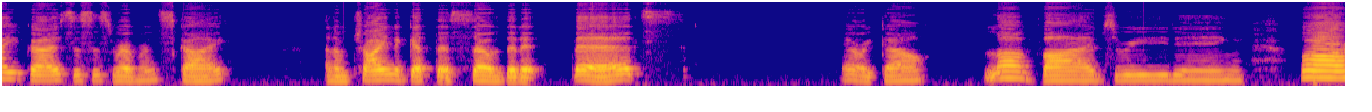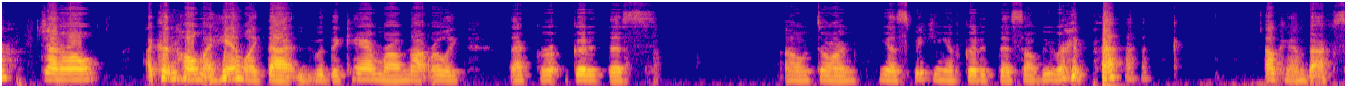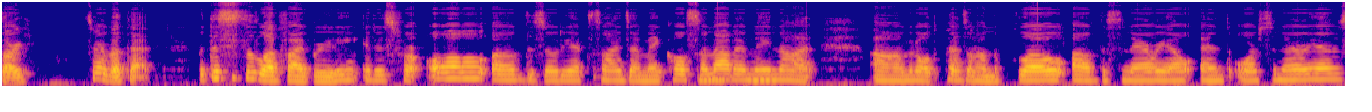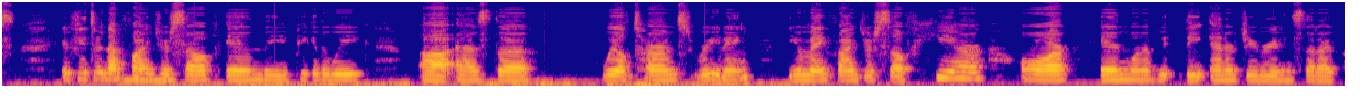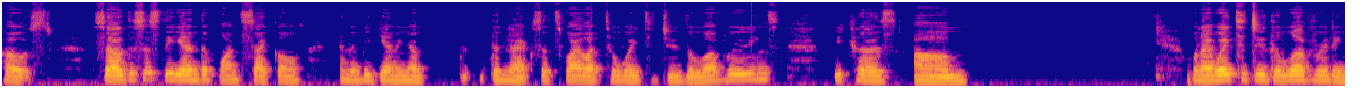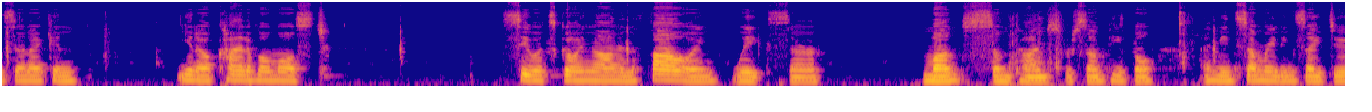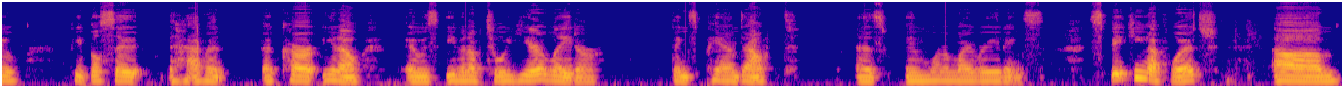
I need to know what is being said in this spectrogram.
Hi, you guys. This is Reverend Sky, and I'm trying to get this so that it fits. There we go. Love Vibes reading for general. I couldn't hold my hand like that with the camera. I'm not really that good at this. Oh, darn. Yeah, speaking of good at this, I'll be right back. Okay, I'm back. Sorry. Sorry about that. But this is the love vibe reading. It is for all of the zodiac signs. I may call some out, I may not. Um, it all depends on, on the flow of the scenario and or scenarios. If you do not find yourself in the peak of the week uh, as the wheel turns reading, you may find yourself here or in one of the energy readings that I post. So this is the end of one cycle and the beginning of the next. That's why I like to wait to do the love readings because um, when I wait to do the love readings, then I can, you know, kind of almost see what's going on in the following weeks or months sometimes for some people. I mean, some readings I do, people say haven't occurred, you know, it was even up to a year later things panned out as in one of my readings. Speaking of which, um,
